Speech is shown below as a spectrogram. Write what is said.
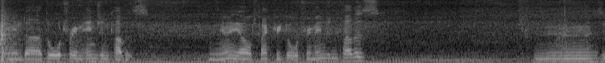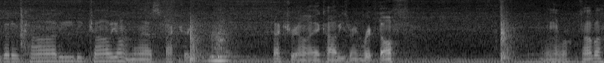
And uh, door trim engine covers. You know, the old factory door trim engine covers. Uh, has it got a carby, big carby on it? No, that's factory. Factory, oh yeah, carby's been ripped off. And the rocker cover.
